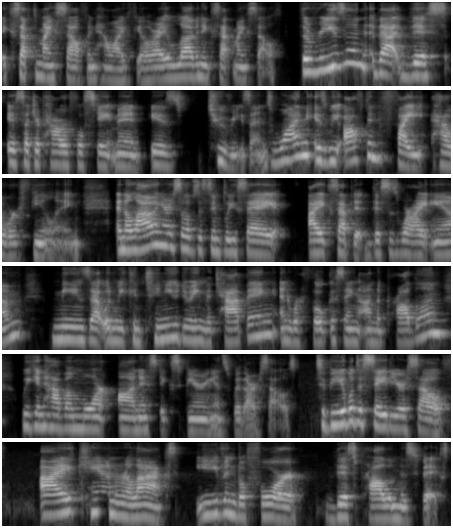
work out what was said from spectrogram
accept myself and how I feel, or I love and accept myself. The reason that this is such a powerful statement is two reasons. One is we often fight how we're feeling, and allowing ourselves to simply say, I accept it, this is where I am, means that when we continue doing the tapping and we're focusing on the problem, we can have a more honest experience with ourselves. To be able to say to yourself, I can relax even before this problem is fixed,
